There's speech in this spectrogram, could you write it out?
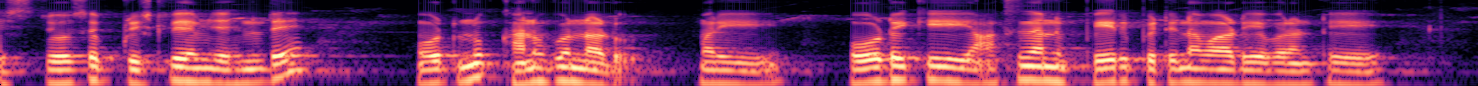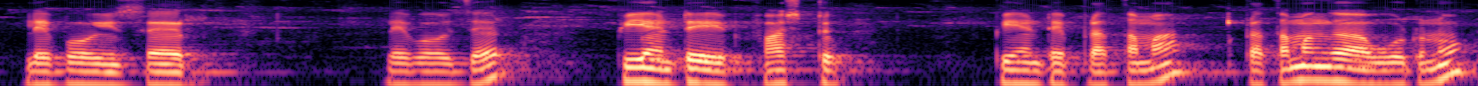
జోసెఫ్ ప్రిస్లీ ఏం చేసినట్టే ఓటును కనుగొన్నాడు. మరి ఓటుకి ఆక్సిజన్ పేరు పెట్టినవాడు ఎవరంటే లెబోయిజర్ లెబోయిజర్ పి అంటే ఫస్ట్ పి అంటే ప్రథమ. ప్రథమంగా ఓటును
